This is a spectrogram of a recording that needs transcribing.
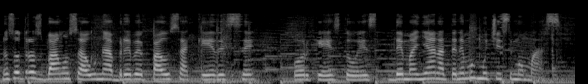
Nosotros vamos a una breve pausa, quédese porque esto es de mañana. Tenemos muchísimo más.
